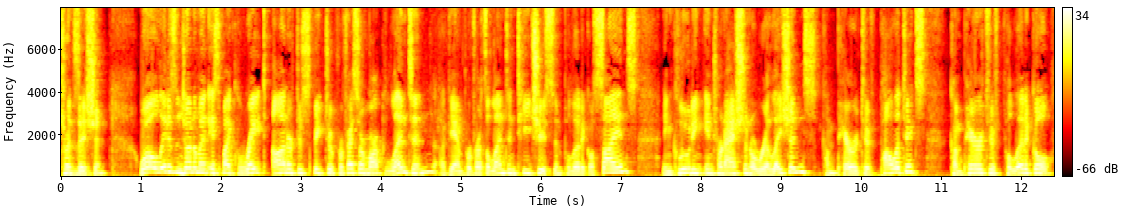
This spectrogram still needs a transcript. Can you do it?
transition. Well, ladies and gentlemen, it's my great honor to speak to Professor Marc Lanteigne. Again, Professor Lanteigne teaches in political science, including international relations, comparative politics, comparative political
